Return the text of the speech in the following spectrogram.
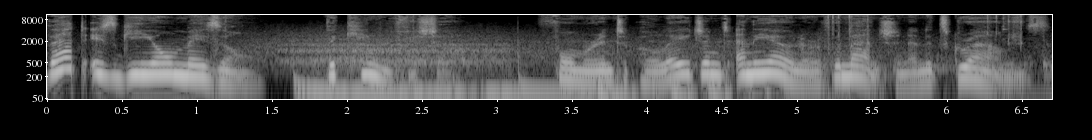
That is Guillaume Maison, the Kingfisher, former Interpol agent and the owner of the mansion and its grounds.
